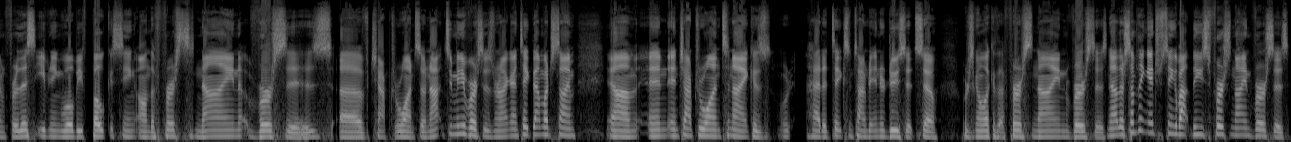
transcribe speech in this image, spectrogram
and for this evening, we'll be focusing on the first nine verses of chapter one. So, not too many verses. We're not going to take that much time um, in, in chapter one tonight because we had to take some time to introduce it. So, we're just going to look at the first nine verses. Now, there's something interesting about these first nine verses.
